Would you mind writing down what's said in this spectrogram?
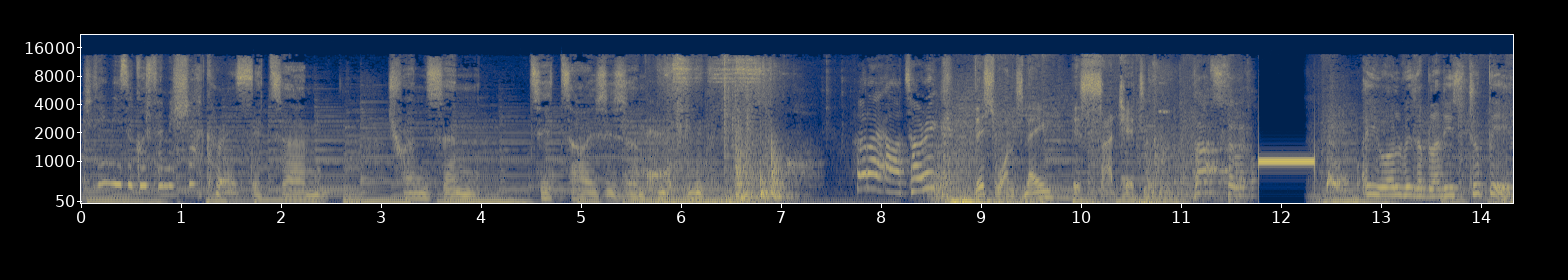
Do you think these are good for Miss chakras? It um, transcendentizes them. All right, R. This one's name is Sajid. That's the little. Why you always a bloody stupid?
